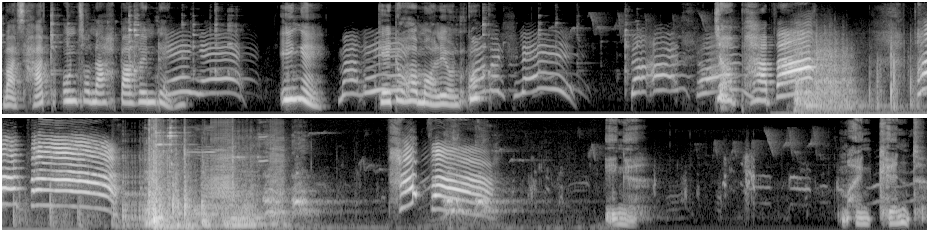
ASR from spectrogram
Was hat unsere Nachbarin denn? Inge! Inge! Geh doch einmal und guck. Der Papa? Papa! Papa! Inge, mein Kind.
